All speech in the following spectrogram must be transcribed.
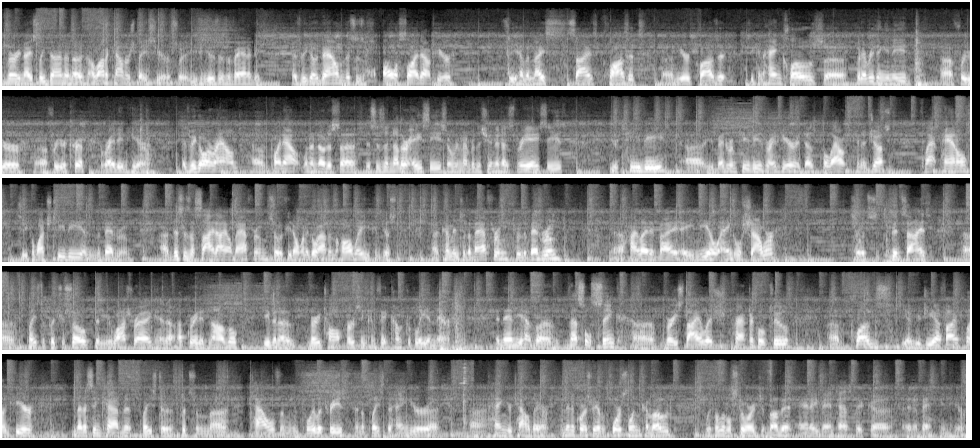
very nicely done and a, a lot of counter space here so you can use as a vanity. As we go down, this is all a slide out here. So you have a nice size closet, a mirrored closet, so you can hang clothes, uh, put everything you need uh, for, your, uh, for your trip right in here. As we go around, uh, point out when I notice uh, this is another AC, so remember this unit has three ACs. Your TV, uh, your bedroom TV is right here. It does pull out, can adjust, flat panel, so you can watch TV in the bedroom. this is a side aisle bathroom, so if you don't want to go out in the hallway, you can just uh, come into the bathroom through the bedroom, uh, highlighted by a neo angle shower. So it's a good size. Uh, place to put your soap and your wash rag and an upgraded nozzle. Even a very tall person can fit comfortably in there. And then you have a vessel sink, uh, very stylish, practical too. Uh, plugs, you have your GFI plug here, medicine cabinet, place to put some uh, towels and toiletries, and a place to hang your uh, hang your towel there. And then of course we have a porcelain commode with a little storage above it and a fantastic uh, an event in here.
